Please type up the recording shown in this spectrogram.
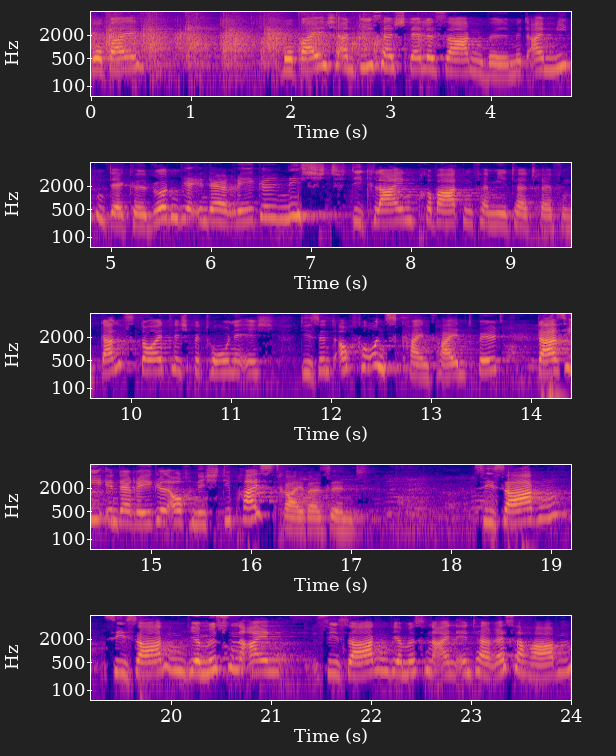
Wobei Wobei ich an dieser Stelle sagen will, mit einem Mietendeckel würden wir in der Regel nicht die kleinen privaten Vermieter treffen. Ganz deutlich betone ich, die sind auch für uns kein Feindbild, da sie in der Regel auch nicht die Preistreiber sind. Sie sagen, sie sagen, wir müssen ein, sie sagen, wir müssen ein Interesse haben,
